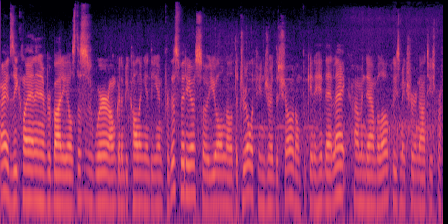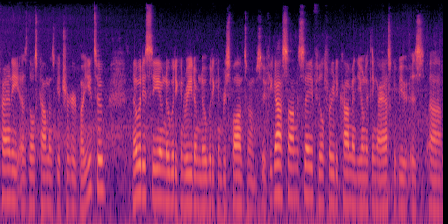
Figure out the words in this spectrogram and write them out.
Alright Z-Clan and everybody else, this is where I'm going to be calling in the end for this video, so you all know the drill. If you enjoyed the show, don't forget to hit that like, comment down below. Please make sure not to use profanity, as those comments get triggered by YouTube. Nobody see them, nobody can read them, nobody can respond to them. So if you got something to say, feel free to comment. The only thing I ask of you is um,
